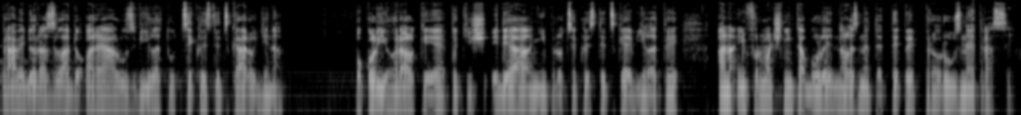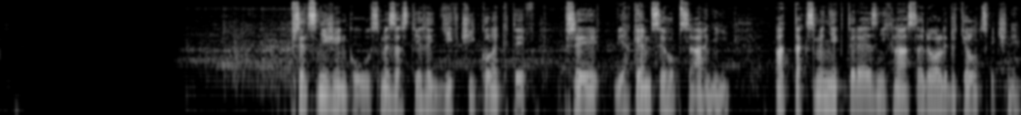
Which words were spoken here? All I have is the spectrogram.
právě dorazila do areálu z výletu cyklistická rodina – Okolí Horalky je totiž ideální pro cyklistické výlety a na informační tabuli naleznete tipy pro různé trasy. Před sněženkou jsme zastihli dívčí kolektiv při jakémsi hopsání a tak jsme některé z nich následovali do tělocvičny.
